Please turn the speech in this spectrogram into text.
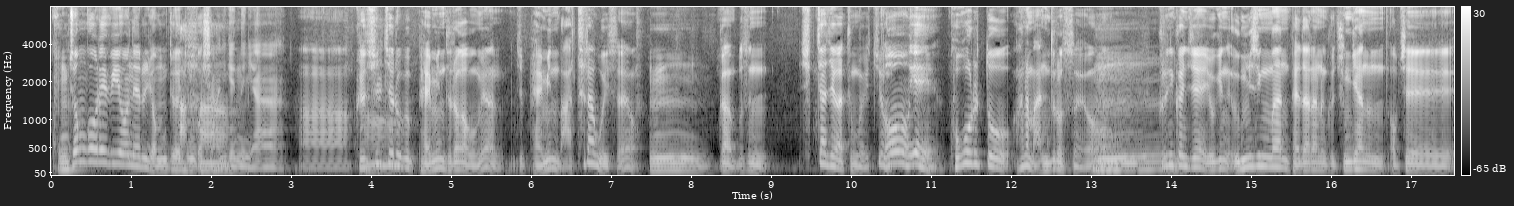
공정거래위원회를 염두에 둔 아하. 것이 아니겠느냐. 아 그래서 실제로 그 배민 들어가 보면 이제 배민 마트라고 있어요. 음. 그러니까 무슨 식자재 같은 거 있죠. 어, 예. 그거를 또 하나 만들었어요. 음. 그러니까 이제 여기는 음식만 배달하는 그 중개하는 업체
